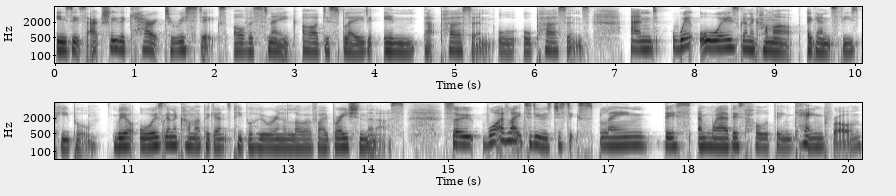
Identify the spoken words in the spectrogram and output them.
is it's actually the characteristics of a snake are displayed in that person or or persons, and we're always going to come up against these people we are always going to come up against people who are in a lower vibration than us. So, what I'd like to do is just explain this and where this whole thing came from.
